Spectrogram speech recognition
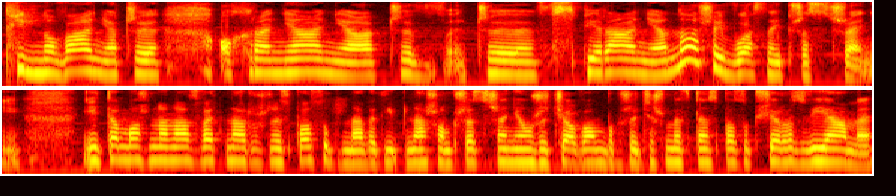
pilnowania, czy ochraniania, czy, czy wspierania naszej własnej przestrzeni. I to można nazwać na różny sposób, nawet i naszą przestrzenią życiową, bo przecież my w ten sposób się rozwijamy.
